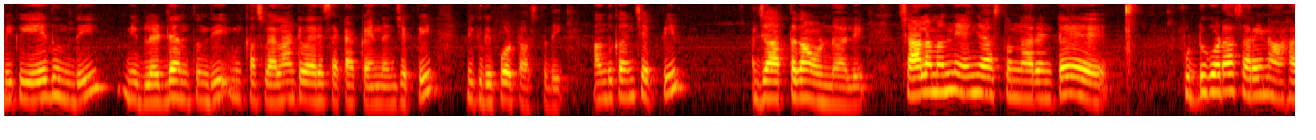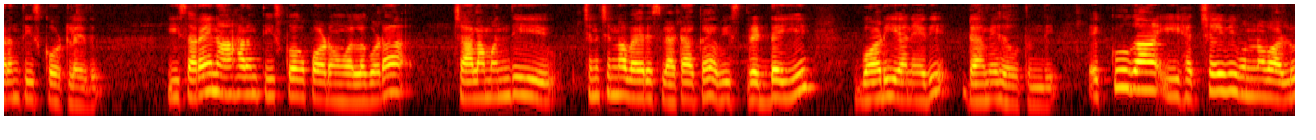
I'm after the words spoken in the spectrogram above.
మీకు ఏది ఉంది మీ బ్లడ్ ఎంత ఉంది మీకు అసలు ఎలాంటి వైరస్ అటాక్ అయిందని చెప్పి మీకు రిపోర్ట్ వస్తుంది. అందుకని చెప్పి జాగ్రత్తగా ఉండాలి. చాలామంది ఏం చేస్తున్నారంటే ఫుడ్ కూడా సరైన ఆహారం తీసుకోవట్లేదు. ఈ సరైన ఆహారం తీసుకోకపోవడం వల్ల కూడా చాలామంది చిన్న చిన్న వైరస్లు అటాక్ అయ్యి అవి స్ప్రెడ్ అయ్యి బాడీ అనేది డ్యామేజ్ అవుతుంది. ఎక్కువగా ఈ హెచ్ఐవి ఉన్నవాళ్ళు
